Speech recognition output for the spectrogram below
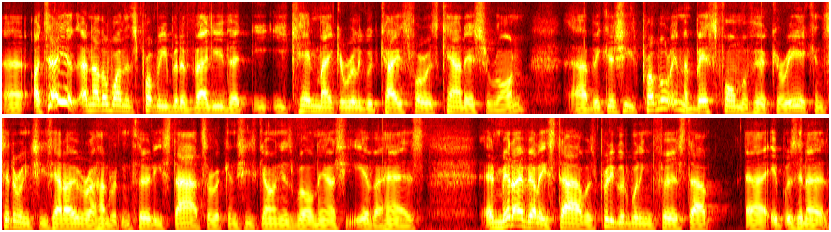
Uh, I tell you another one that's probably a bit of value that y- you can make a really good case for is Count Echeron. Uh, because she's probably in the best form of her career, considering she's had over 130 starts. I reckon she's going as well now as she ever has. And Meadow Valley Star was pretty good winning first up uh, it was in a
